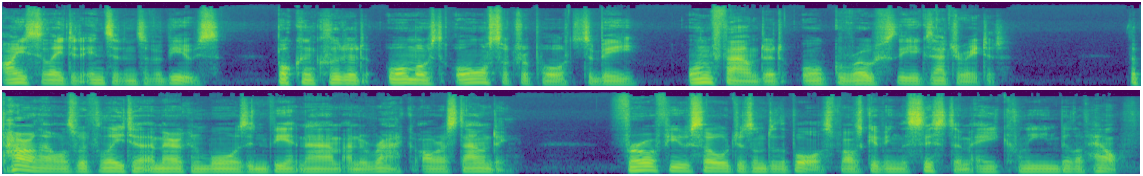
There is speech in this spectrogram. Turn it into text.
isolated incidents of abuse, but concluded almost all such reports to be unfounded or grossly exaggerated. The parallels with later American wars in Vietnam and Iraq are astounding. Throw a few soldiers under the bus whilst giving the system a clean bill of health.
